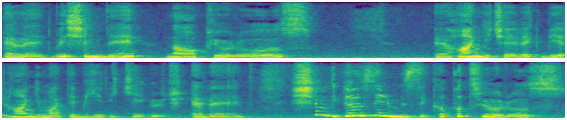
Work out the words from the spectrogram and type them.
Evet ve şimdi ne yapıyoruz? E, hangi çeyrek? Bir, hangi madde? Bir, iki, üç. Evet. Şimdi gözlerimizi kapatıyoruz.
